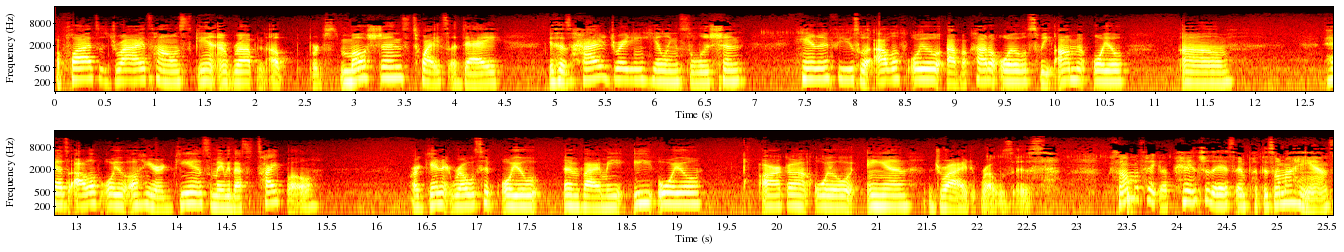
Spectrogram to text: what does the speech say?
apply to dry tone skin and rub in upward motions twice a day. It says hydrating healing solution, hand infused with olive oil, avocado oil, sweet almond oil. Um, it has olive oil on here again, so maybe that's a typo. Organic rosehip oil and vitamin E oil argan oil, and dried roses. So I'm to take a pinch of this and put this on my hands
